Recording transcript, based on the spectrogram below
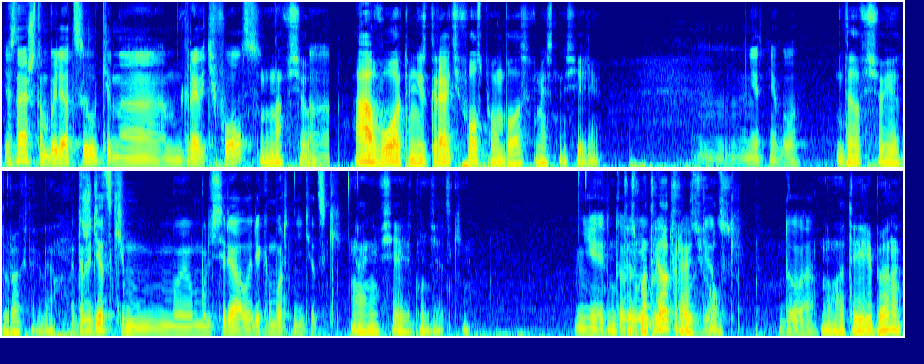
Я знаю, что там были отсылки на Gravity Falls. На все. А, а вот, у них Gravity Falls, по-моему, была совместная серия. Нет, не было. Да, все, я дурак тогда. Это же детский мультсериал, Рик и Морти не детский. А, они все не детские. Нет, ну, ты смотрел Gravity Falls? Детский. Да. Ну, а ты ребенок?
